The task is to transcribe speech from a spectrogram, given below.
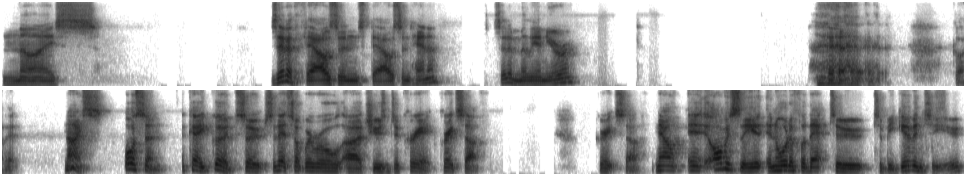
Nice. Is that a thousand thousand, Hannah? Is that a million euro? Got it. Nice. Awesome. Okay, good. So, so that's what we're all uh, choosing to create. Great stuff. Great stuff. Now, obviously, in order for that to to be given to you,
